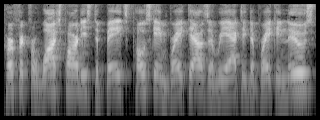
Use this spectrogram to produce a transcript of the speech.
Perfect for watch parties, debates, post game breakdowns, and reacting to breaking news.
